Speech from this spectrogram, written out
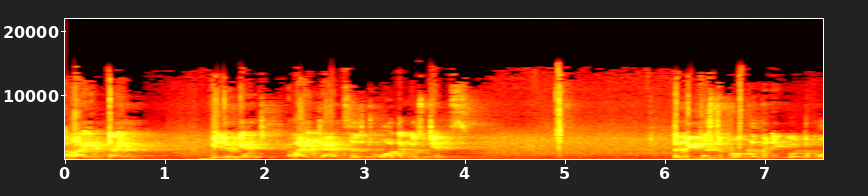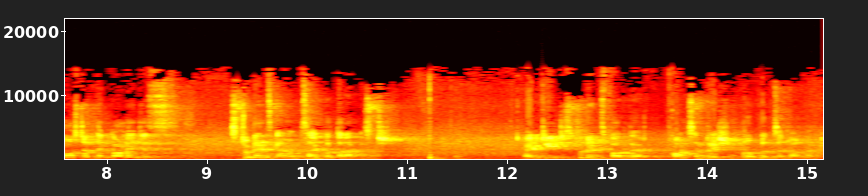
Right time, will you get right answers to all the questions? The biggest problem when I go to most of the colleges, students come psychotherapist. I treat students for their concentration problems and all that.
